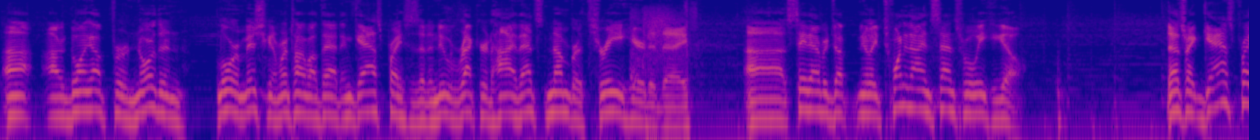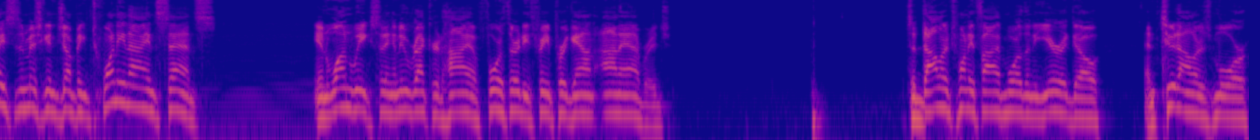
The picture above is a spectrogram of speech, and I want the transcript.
uh, are going up for northern lower Michigan. We're going to talk about that. And gas prices at a new record high. That's number three here today. Uh, state average up nearly 29 cents from a week ago. That's right. Gas prices in Michigan jumping 29 cents in one week, setting a new record high of 433 per gallon on average. It's a dollar twenty-five more than a year ago, and two dollars more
